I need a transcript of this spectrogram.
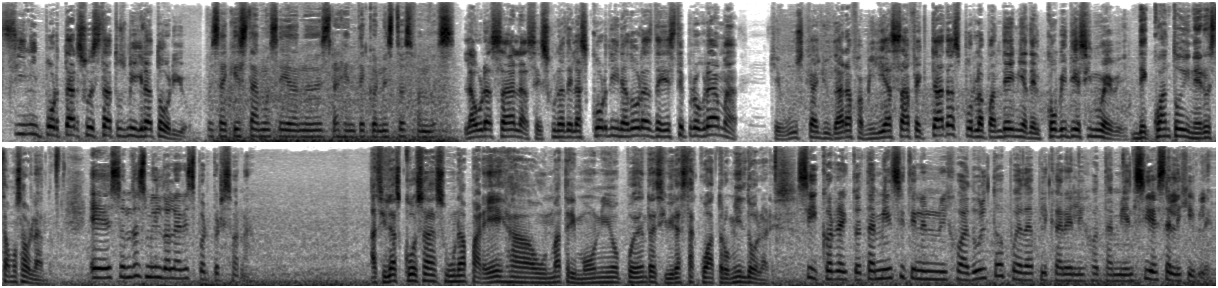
sin importar su estatus migratorio. Pues aquí estamos ayudando a nuestra gente con estos fondos. Laura Salas es una de las coordinadoras de este programa que busca ayudar a familias afectadas por la pandemia del COVID-19. ¿De cuánto dinero estamos hablando? Eh, son dos mil dólares por persona. Así las cosas, una pareja o un matrimonio pueden recibir hasta 4 mil dólares. Sí, correcto. También si tienen un hijo adulto, puede aplicar el hijo también, si es elegible.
